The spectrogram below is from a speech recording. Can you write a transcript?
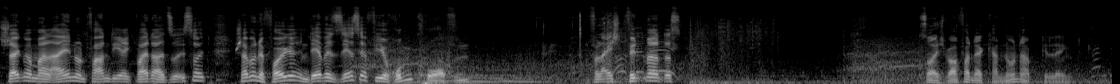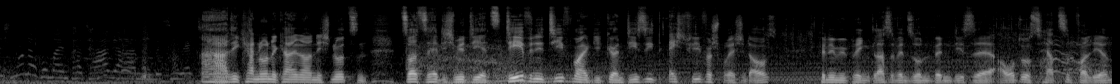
Steigen wir mal ein und fahren direkt weiter. Also ist heute scheinbar eine Folge, in der wir sehr, sehr viel rumkurven. Vielleicht finden wir das... So, ich war von der Kanone abgelenkt. Ah, die Kanone kann ich noch nicht nutzen. Sonst hätte ich mir die jetzt definitiv mal gegönnt. Die sieht echt vielversprechend aus. Ich finde im Übrigen klasse, wenn, so, wenn diese Autos Herzen verlieren.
